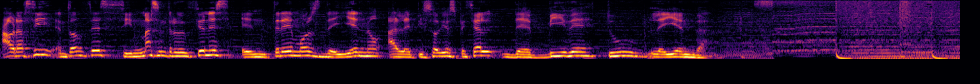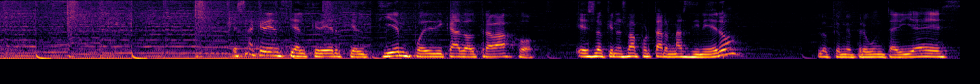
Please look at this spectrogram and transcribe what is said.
Ahora sí, entonces, sin más introducciones, entremos de lleno al episodio especial de Vive tu leyenda. ¿Es una creencia el creer que el tiempo dedicado al trabajo es lo que nos va a aportar más dinero? Lo que me preguntaría es,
